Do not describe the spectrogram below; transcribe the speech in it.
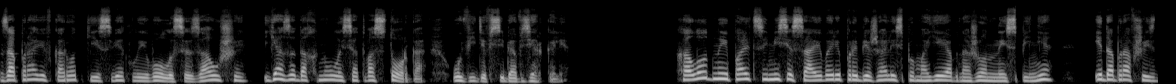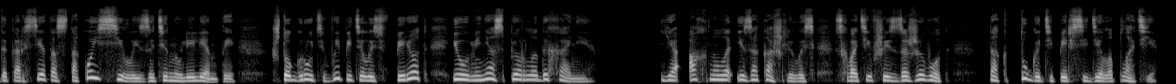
Заправив короткие светлые волосы за уши, я задохнулась от восторга, увидев себя в зеркале. Холодные пальцы миссис Айвори пробежались по моей обнаженной спине и, добравшись до корсета, с такой силой затянули ленты, что грудь выпятилась вперед, и у меня сперло дыхание. Я ахнула и закашлялась, схватившись за живот, так туго теперь сидело платье.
